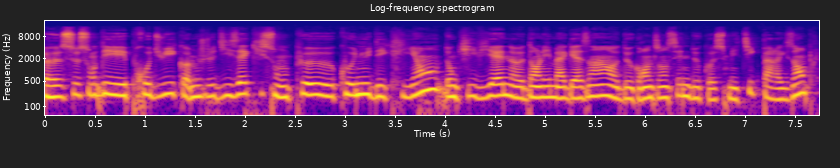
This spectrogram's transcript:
Euh, ce sont des produits, comme je le disais, qui sont peu connus des clients, donc ils viennent dans les magasins de grandes enseignes de cosmétiques, par exemple,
